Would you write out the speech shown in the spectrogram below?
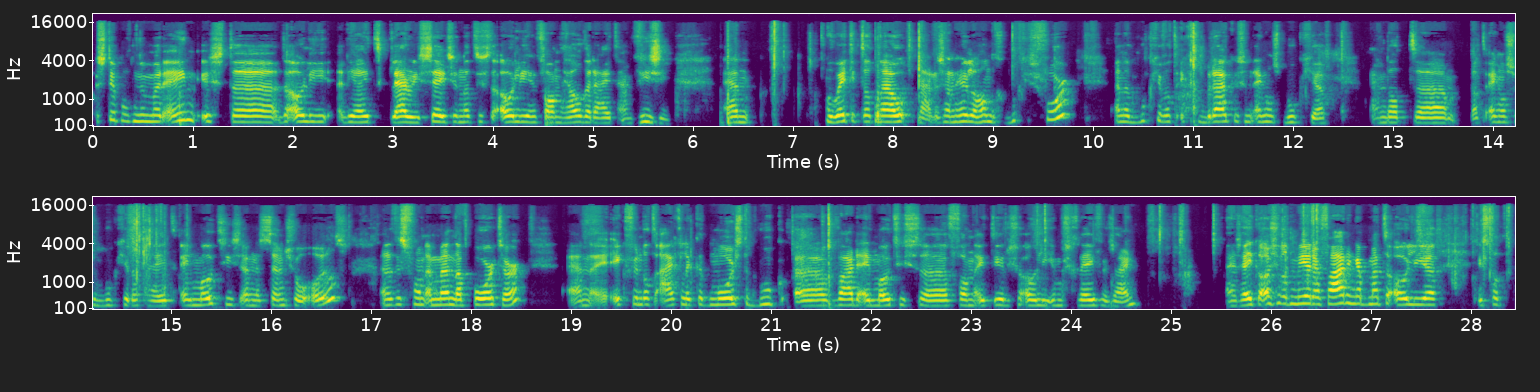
stip op nummer 1 is de, de olie, die heet Clary Sage. En dat is de olie van helderheid en visie. En hoe weet ik dat nou? Nou, er zijn hele handige boekjes voor. En het boekje wat ik gebruik is een Engels boekje. En dat, uh, dat Engelse boekje dat heet Emoties and Essential Oils. En dat is van Amanda Porter. En ik vind dat eigenlijk het mooiste boek uh, waar de emoties uh, van etherische olie in beschreven zijn. En zeker als je wat meer ervaring hebt met de oliën, is dat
